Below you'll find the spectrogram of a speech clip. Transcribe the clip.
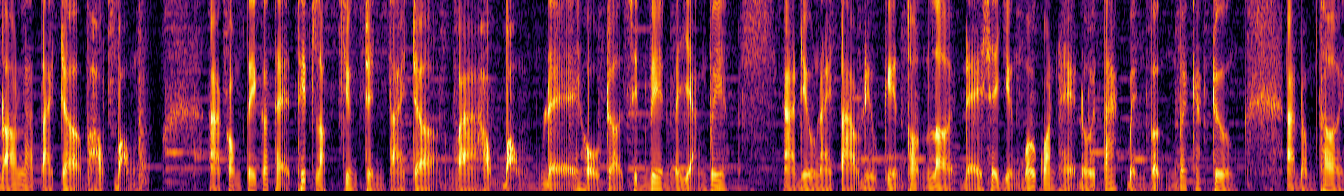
đó là tài trợ và học bổng. À, công ty có thể thiết lập chương trình tài trợ và học bổng để hỗ trợ sinh viên và giảng viên à, điều này tạo điều kiện thuận lợi để xây dựng mối quan hệ đối tác bền vững với các trường. À, đồng thời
